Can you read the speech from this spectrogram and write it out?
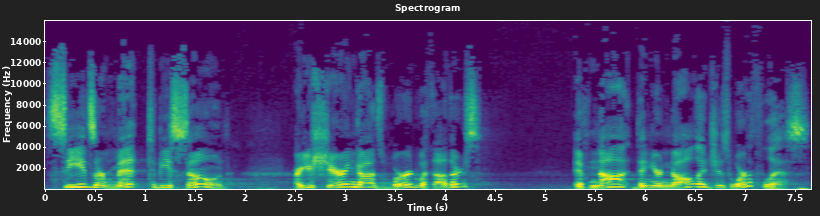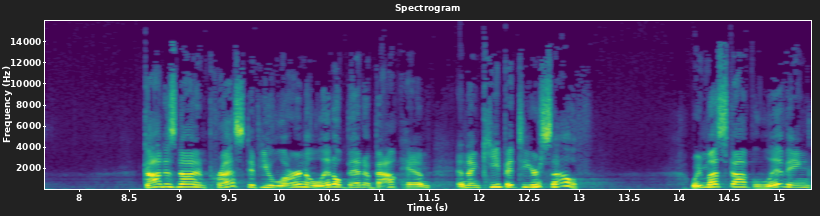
Seeds are meant to be sown. Are you sharing God's word with others? If not, then your knowledge is worthless. God is not impressed if you learn a little bit about Him and then keep it to yourself. We must stop living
